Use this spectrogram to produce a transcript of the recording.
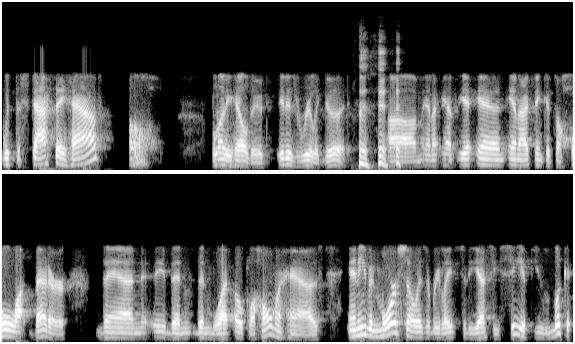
with the staff they have, oh, bloody hell, dude, it is really good. um, and, and and and I think it's a whole lot better than than than what Oklahoma has, and even more so as it relates to the SEC. If you look at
